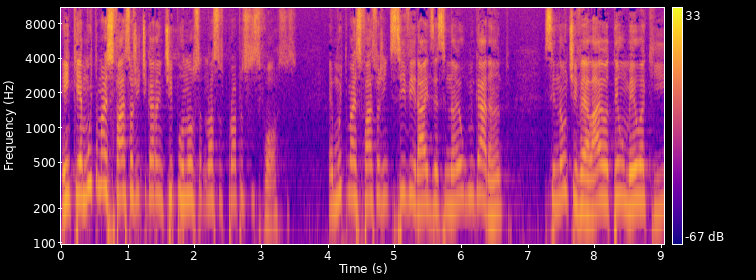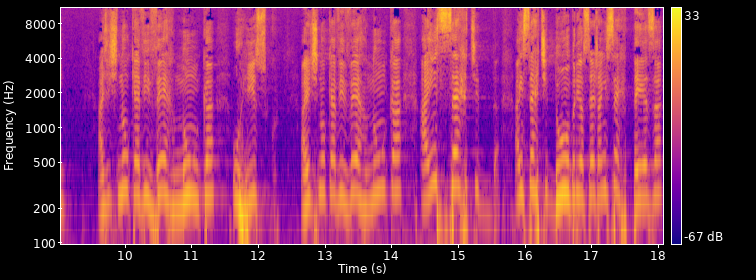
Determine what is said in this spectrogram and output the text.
em que é muito mais fácil a gente garantir por nossos próprios esforços. É muito mais fácil a gente se virar e dizer assim: não, eu me garanto. Se não tiver lá, eu tenho o meu aqui. A gente não quer viver nunca o risco. A gente não quer viver nunca a, incertidão, a incertidumbre, ou seja, a incerteza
